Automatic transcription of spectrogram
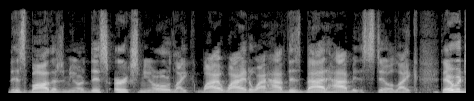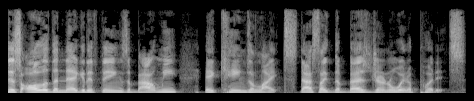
this bothers me or this irks me or like why why do i have this bad habit still? Like there were just all of the negative things about me. It came to light that's like the best general way to put it.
